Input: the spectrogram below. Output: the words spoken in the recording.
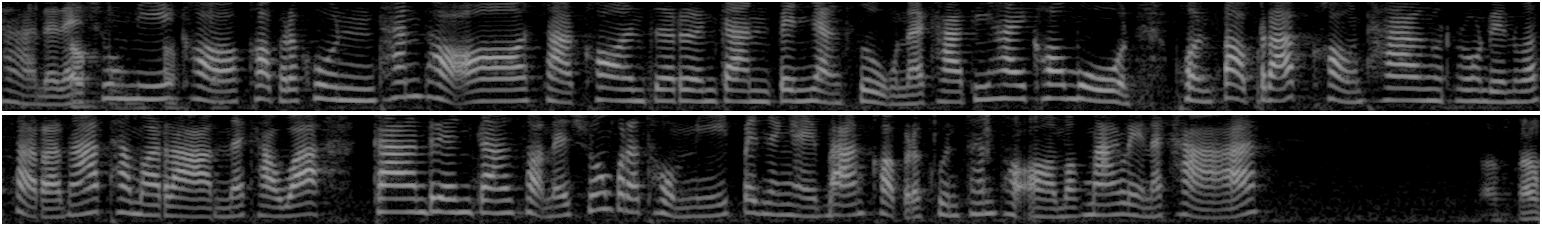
ค่ะเดี๋ยวคในรับช่วงนี้ผมขอขอบพระคุณท่านผอสาครเจริญกันเป็นอย่างสูงนะคะ ที่ให้ข้อมูลผลตอบรับของทางโรงเรียนวัดสารนาถธรรมารามนะคะ ว่าการเรียนการสอนในช่วงประถมนี้เป็นยังไงบ้างขอบพระคุณท่านผอมาก ๆ เลยนะคะครับครับ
